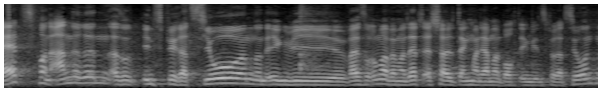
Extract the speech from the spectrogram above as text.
Ads von anderen, also Inspiration und irgendwie, weiß auch immer, wenn man selbst Ads schaltet, denkt man ja, man braucht irgendwie Inspiration.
